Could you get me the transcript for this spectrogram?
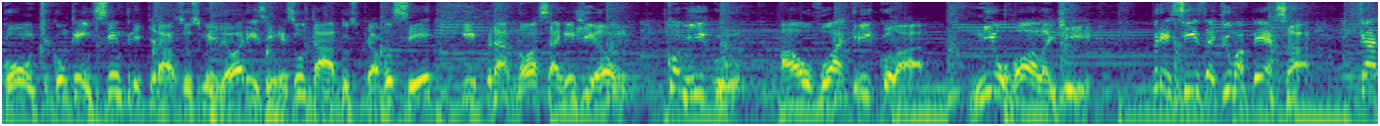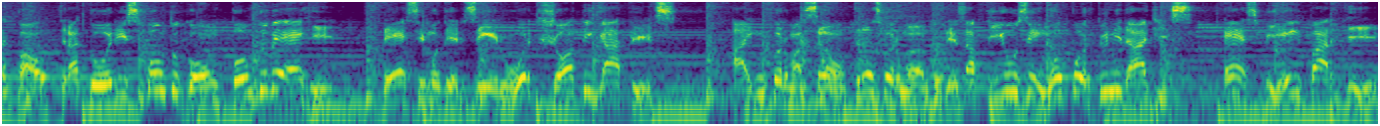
Conte com quem sempre traz os melhores resultados para você e para nossa região. Comigo, Alvo Agrícola. New Holland. Precisa de uma peça? carpaltratores.com.br 13º Workshop GAPS. A informação transformando desafios em oportunidades. SPA Parque.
